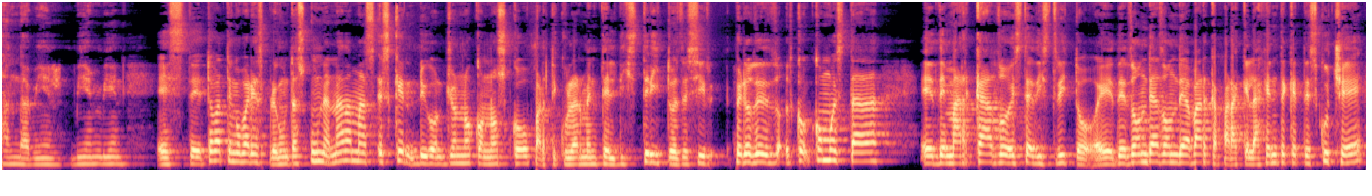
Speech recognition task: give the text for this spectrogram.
Anda bien, bien, bien. Este, todavía tengo varias preguntas. Una, nada más, es que digo, yo no conozco particularmente el distrito, es decir, pero de cómo está eh, demarcado este distrito? Eh, ¿De dónde a dónde abarca? Para que la gente que te escuche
